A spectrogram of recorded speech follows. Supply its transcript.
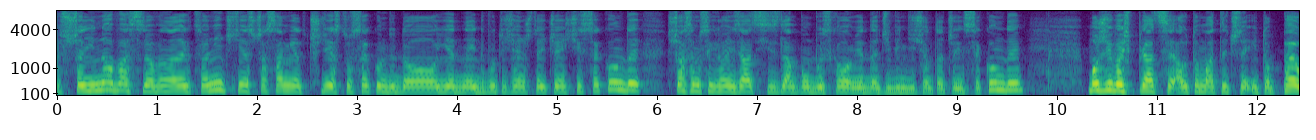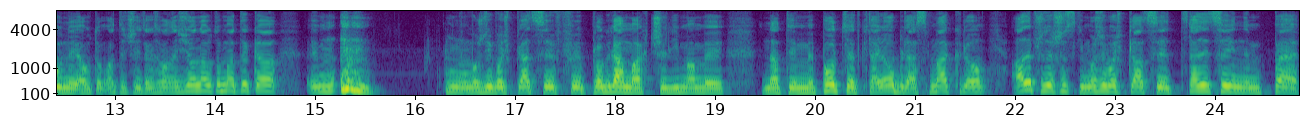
e, szczelinowa, sterowana elektronicznie, z czasami od 30 sekund do 1,002 części sekundy, z czasem synchronizacji z lampą błyskową 1,90 część sekundy. Możliwość pracy automatycznej i to pełnej automatycznej, tak zwana zielona automatyka. Ym, możliwość pracy w programach, czyli mamy na tym portret, krajobraz, makro, ale przede wszystkim możliwość pracy tradycyjnym P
